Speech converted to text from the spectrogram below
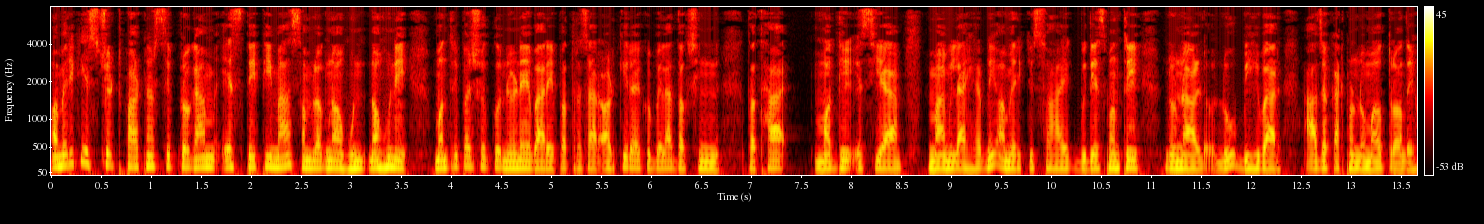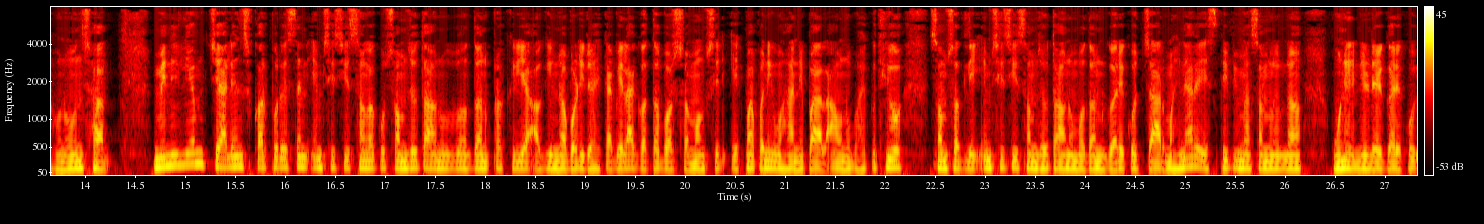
अमेरिकी स्टेट पार्टनरशिप प्रोग्राम एसपीपीमा संलग्न नहुने मन्त्री परिषदको निर्णयबारे पत्रचार अड्किरहेको बेला दक्षिण तथा मध्य एसिया मामिला हेर्ने अमेरिकी सहायक विदेश मन्त्री डोनाल्ड लू बिहिबार आज काठमाण्डुमा उत्रँदै हुनुहुन्छ। मिनिलियम च्यालेन्ज कर्पोरेशन एमसीसी सँगको सम्झौता अनुमोदन प्रक्रिया अघि नबढ़िरहेका बेला गत वर्ष मंगिर एकमा पनि उहाँ नेपाल आउनु भएको थियो। संसदले एमसीसी सम्झौता अनुमोदन गरेको चार महिना र एसपीपीमा संलग्न हुने निर्णय गरेको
